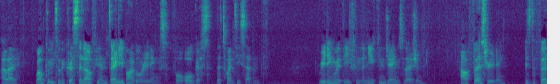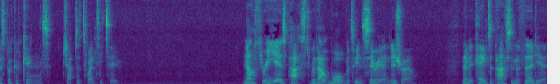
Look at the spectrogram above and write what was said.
Hello. Welcome to the Christadelphian Daily Bible Readings for August the 27th. Reading with you from the New King James Version. Our first reading is the first book of Kings, chapter 22. Now three years passed without war between Syria and Israel. Then it came to pass in the third year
